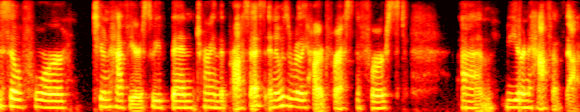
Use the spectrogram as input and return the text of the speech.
so for two and a half years we've been trying the process and it was really hard for us the first um, year and a half of that.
